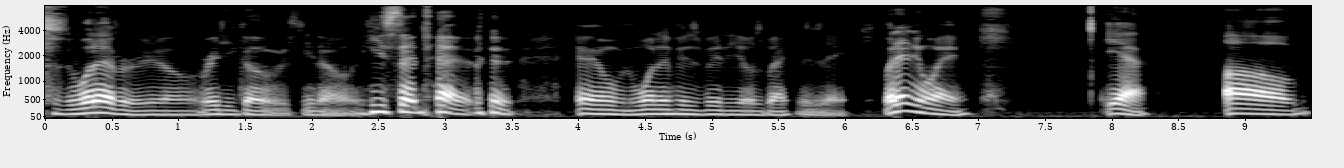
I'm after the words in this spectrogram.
whatever, you know, Reggie goes, you know, he said that in one of his videos back in the day. But anyway, yeah, um,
